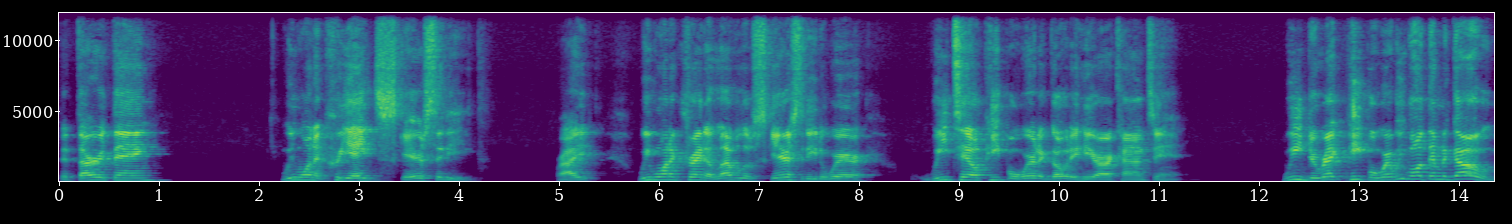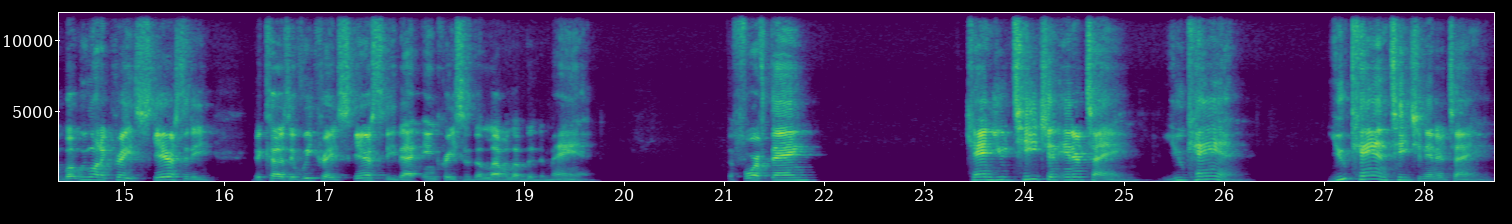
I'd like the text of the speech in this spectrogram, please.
The third thing, we want to create scarcity, right? We want to create a level of scarcity to where we tell people where to go to hear our content. We direct people where we want them to go, but we want to create scarcity because if we create scarcity, that increases the level of the demand. The fourth thing, can you teach and entertain? You can. You can teach and entertain.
